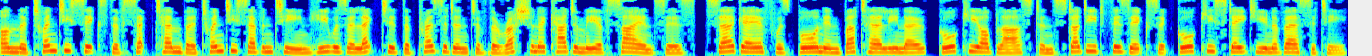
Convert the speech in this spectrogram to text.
On 26 September 2017 he was elected the President of the Russian Academy of Sciences. Sergeyev was born in Buturlino, Gorky Oblast and studied physics at Gorky State University,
